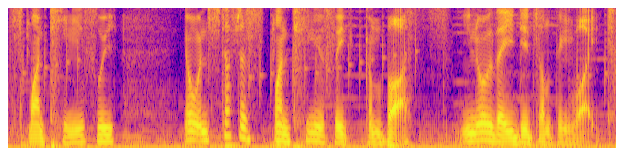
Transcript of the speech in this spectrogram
spontaneously. You know, when stuff just spontaneously combusts, you know they did something right.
